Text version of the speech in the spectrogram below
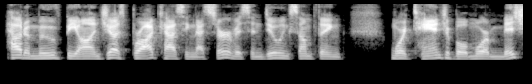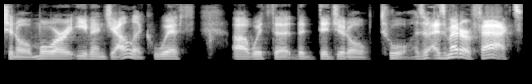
how to move beyond just broadcasting that service and doing something more tangible, more missional, more evangelic with uh, with the the digital tool. As, as a matter of fact,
